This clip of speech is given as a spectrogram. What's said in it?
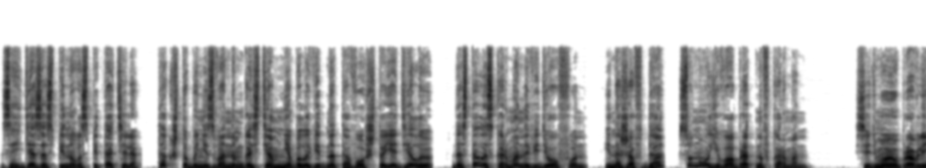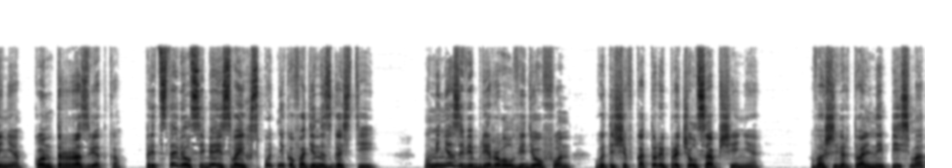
Зайдя за спину воспитателя, так, чтобы незваным гостям не было видно того, что я делаю, достал из кармана видеофон и, нажав «да», сунул его обратно в карман. «Седьмое управление. Контрразведка». Представил себя и своих спутников один из гостей. У меня завибрировал видеофон, вытащив который прочел сообщение. «Ваши виртуальные письма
